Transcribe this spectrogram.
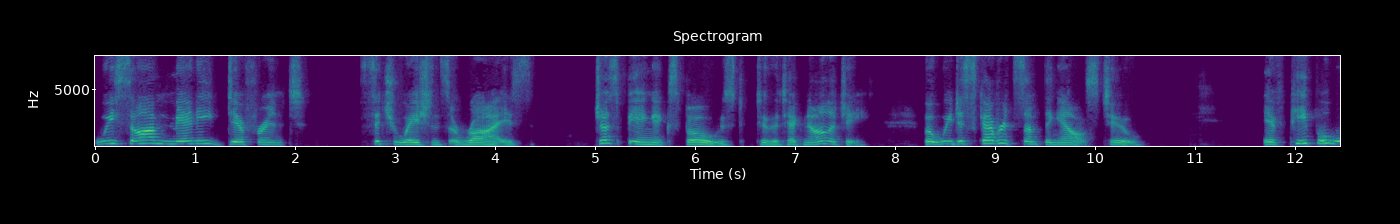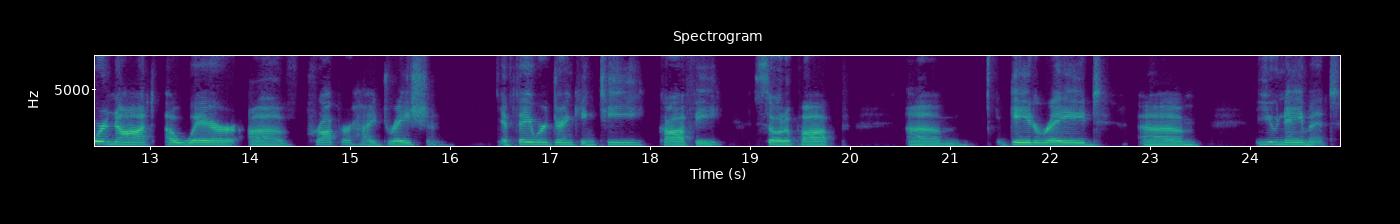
we saw many different situations arise just being exposed to the technology. But we discovered something else too if people were not aware of proper hydration, if they were drinking tea, coffee, soda pop, um, Gatorade, um, you name it,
